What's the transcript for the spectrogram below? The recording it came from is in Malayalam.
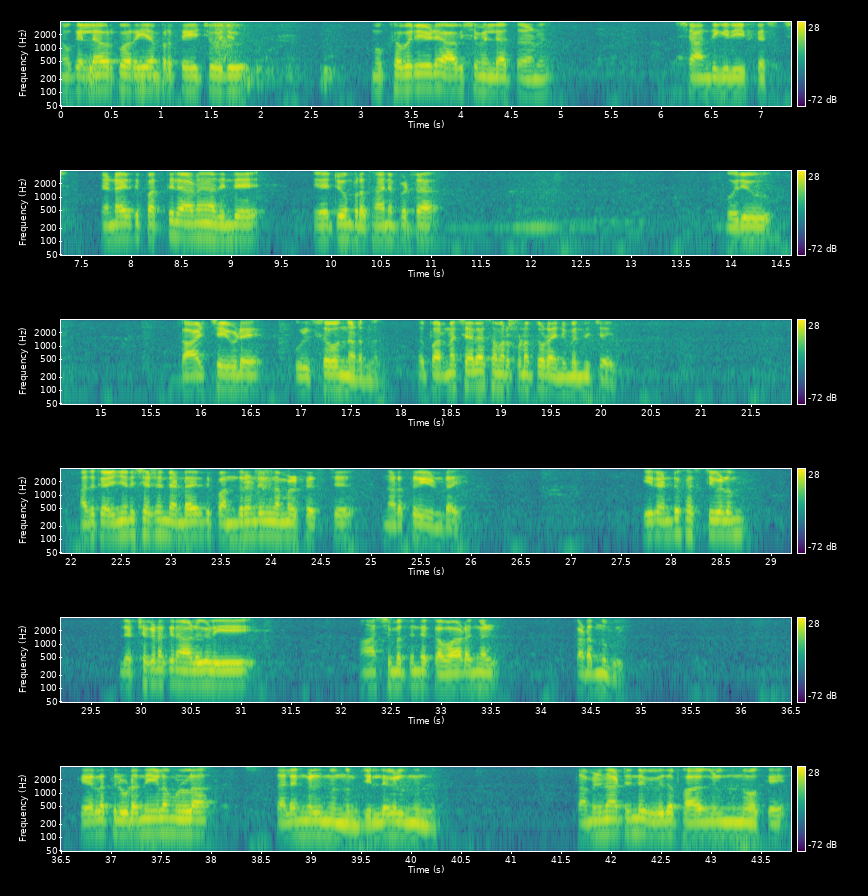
നമുക്ക് എല്ലാവർക്കും അറിയാം പ്രത്യേകിച്ച് ഒരു മുഖവരിയുടെ ആവശ്യമില്ലാത്തതാണ് ശാന്തിഗിരി ഫെസ്റ്റ്. രണ്ടായിരത്തി പത്തിലാണ് അതിന്റെ ഏറ്റവും പ്രധാനപ്പെട്ട ഒരു കാഴ്ചയുടെ ഉത്സവം നടന്നത്. അത് പർണശാല സമർപ്പണത്തോടനുബന്ധിച്ചായിരുന്നു. അത് കഴിഞ്ഞതിന് ശേഷം രണ്ടായിരത്തി പന്ത്രണ്ടിൽ നമ്മൾ ഫെസ്റ്റ് നടത്തുകയുണ്ടായി. ഈ രണ്ട് ഫെസ്റ്റുകളും ലക്ഷക്കണക്കിന് ആളുകൾ ഈ ആശ്രമത്തിന്റെ കവാടങ്ങൾ കടന്നുപോയി. കേരളത്തിലുടനീളമുള്ള സ്ഥലങ്ങളിൽ നിന്നും ജില്ലകളിൽ നിന്നും തമിഴ്നാട്ടിന്റെ വിവിധ ഭാഗങ്ങളിൽ നിന്നുമൊക്കെ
